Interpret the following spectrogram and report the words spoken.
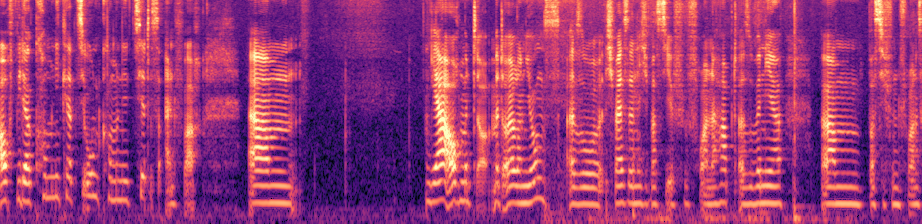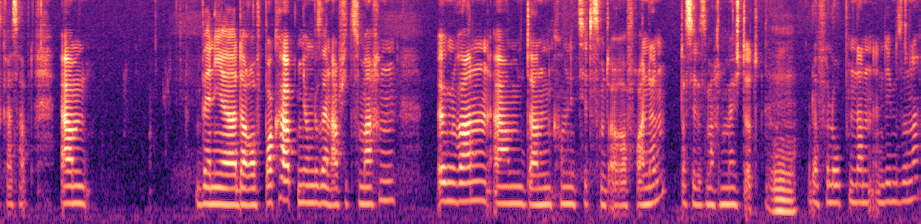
auch wieder Kommunikation, kommuniziert es einfach. Ähm, ja, auch mit, mit euren Jungs. Also ich weiß ja nicht, was ihr für Freunde habt. Also wenn ihr, ähm, was ihr für einen Freundeskreis habt. Ähm, wenn ihr darauf Bock habt, einen Junggesellenabschied zu machen, irgendwann, ähm, dann kommuniziert es mit eurer Freundin, dass ihr das machen möchtet. Mhm. Oder Verlobten dann in dem Sinne.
